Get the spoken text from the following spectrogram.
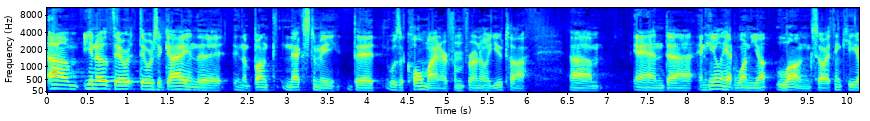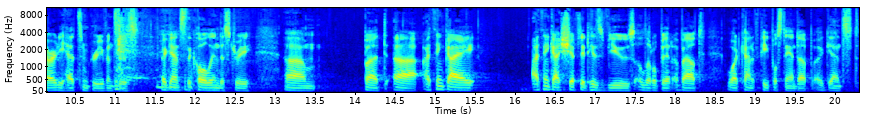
um, you know, there there was a guy in the in the bunk next to me that was a coal miner from Vernal, Utah, um, and uh, and he only had one lung, so I think he already had some grievances against the coal industry. Um, but uh, I think I I think I shifted his views a little bit about what kind of people stand up against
